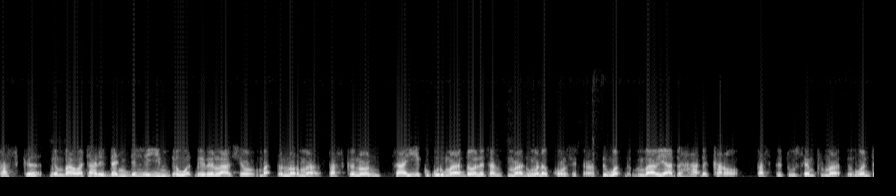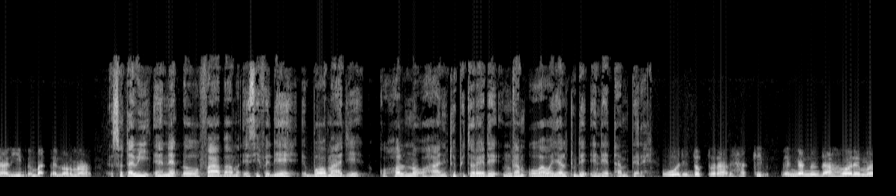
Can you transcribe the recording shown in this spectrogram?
par ce que ɓe mbawataani dañde he yimɓe woɗɓe relation mbaɗɗo normal. Par ce que noon so a yii ko ɓurma doole tan ma ɗum wona conséquence. Woɗɓe ɓe mbaawi yahde haa ɓe karoo. par ce que tout simplement ɓe gontani yimɓe mbaɗɓe normal. So tawi eh, neɗɗo faabama e sifa ɗe boomaji ko holno o hani toppitorede gam o wawa yaltude e nde tampere? Woodi doctoraɓe hakkille. Ɓe ngannduɗa hoorema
